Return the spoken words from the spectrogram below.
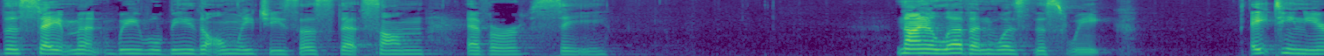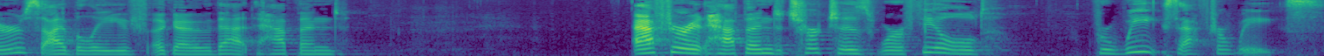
the statement, we will be the only Jesus that some ever see. 9 11 was this week. 18 years, I believe, ago that happened. After it happened, churches were filled for weeks after weeks.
